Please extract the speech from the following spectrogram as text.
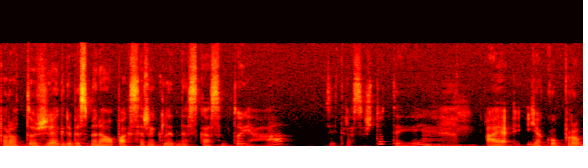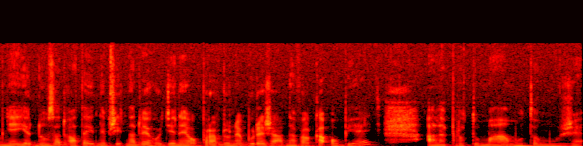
Protože kdybychom naopak se řekli, dneska jsem to já, zítra seš to ty. Mm-hmm. A jako pro mě jednou za dva týdny přijít na dvě hodiny opravdu nebude žádná velká oběť, ale pro tu mámu to může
